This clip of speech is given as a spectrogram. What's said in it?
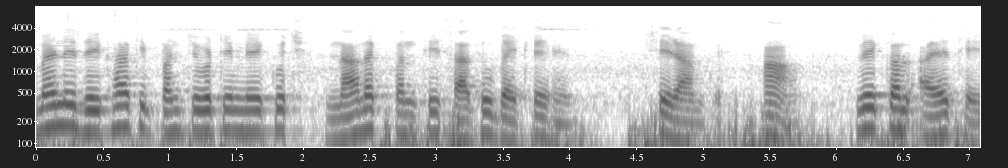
मैंने देखा कि पंचवटी में कुछ नानकपंथी साधु बैठे हैं। श्री राम कृष्ण हाँ वे कल आए थे।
